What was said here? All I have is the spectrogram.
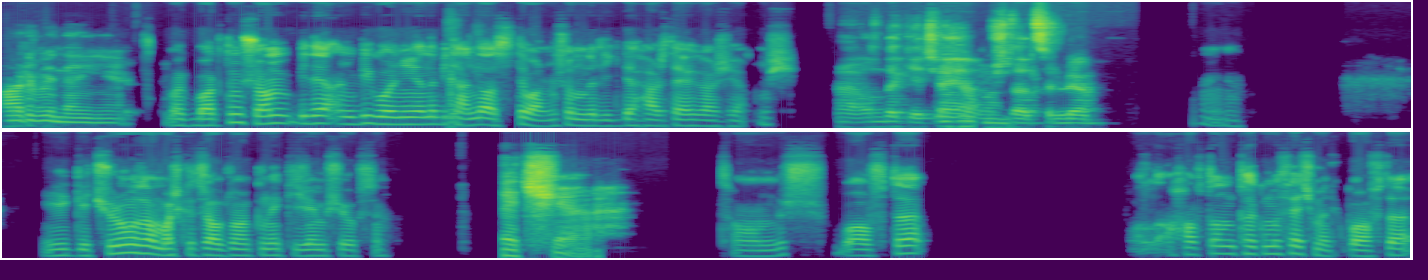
Harbiden ya. Bak baktım şu an bir de hani bir golün yanında bir tane de asisti varmış. Onu da ligde Hertha'ya karşı yapmış. Ha onu da geçen zaman? yapmıştı hatırlıyorum. Aynen. İyi geçiyorum o zaman başka Trabzon hakkında ekleyeceğim bir şey yoksa. Geç ya. Tamamdır. Bu hafta Valla haftanın takımı seçmedik bu hafta.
